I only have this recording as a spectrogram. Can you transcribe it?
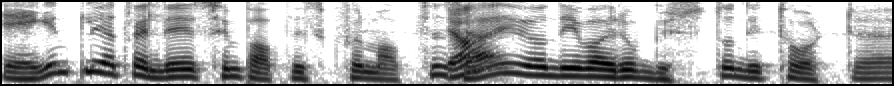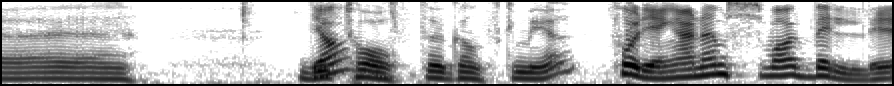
Egentlig et veldig sympatisk format, syns Ja. jeg. Og de var robuste, og de tålte De Ja. tålte ganske mye. Forgjengeren deres var veldig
